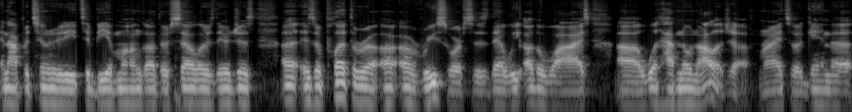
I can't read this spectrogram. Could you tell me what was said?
an opportunity to be among other sellers. There just uh, is a plethora of, of resources that we otherwise uh, would have no knowledge of, right? So again, uh,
